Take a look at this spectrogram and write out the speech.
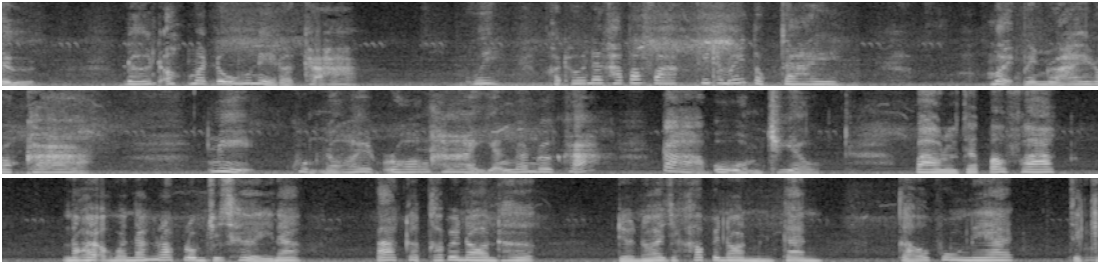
ตื่น เดินออกมาดูเนี่ยหรอคะอุ้ยขอโทษนะคะป้าฟักที่ทำให้ตกใจ ไม่เป็นไรหรอกค่ะ นี่คุณน้อยร้องไห้อย่างนั้นหรือคะ ตาบวมเชียว เปล่าหรือจะป้าฟัก น้อยออกมานั่งรับลมเฉยๆนะป้ากลับเข้าไปนอนเถอะ เดี๋ยวน้อยจะเข้าไปนอนเหมือนกันกะว่าพรุ่งนี้จะเก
